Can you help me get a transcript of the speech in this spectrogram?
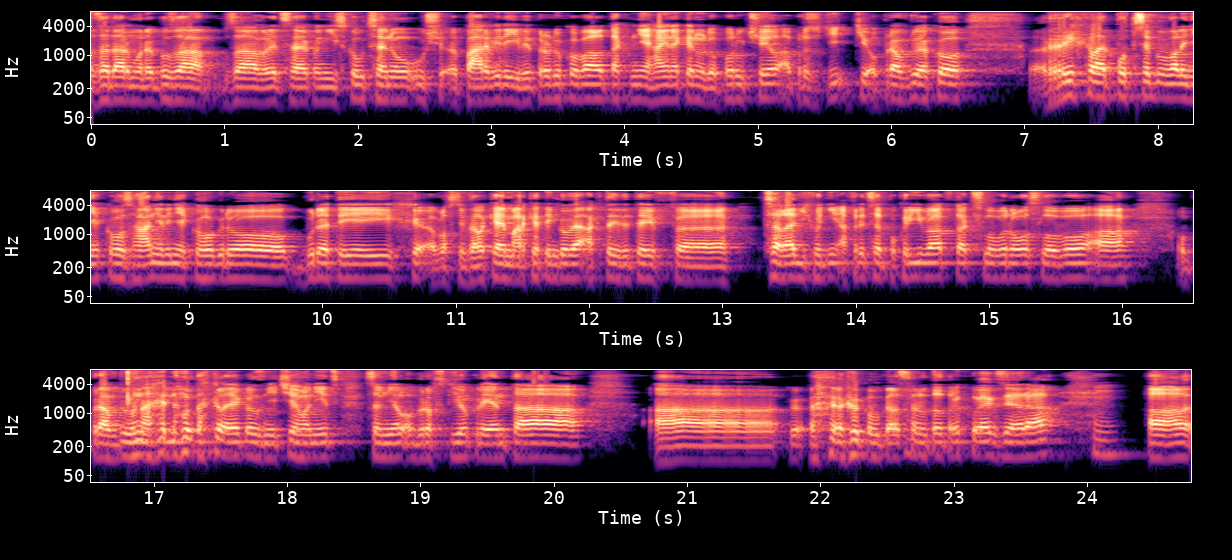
zadarmo nebo za, za velice jako nízkou cenu už pár videí vyprodukoval, tak mě Heinekenu doporučil a prostě ti opravdu jako rychle potřebovali někoho, zháněli někoho, kdo bude ty jejich vlastně velké marketingové aktivity v eh, celé východní Africe pokrývat, tak slovo dalo slovo a opravdu najednou takhle jako z ničeho nic jsem měl obrovského klienta a jako koukal jsem na to trochu jak z jara hmm. a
